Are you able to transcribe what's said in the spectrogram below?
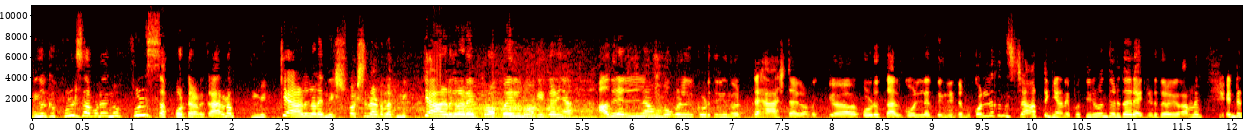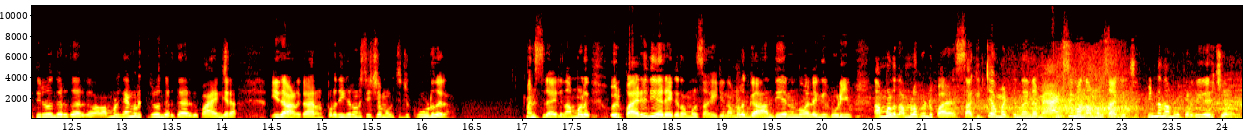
നിങ്ങൾക്ക് ഫുൾ സപ്പോർട്ട് നിങ്ങൾ ഫുൾ സപ്പോർട്ടാണ് കാരണം മിക്ക ആളുകളെ നിഷ്പക്ഷരായിട്ടുള്ള മിക്ക ആളുകളുടെയും പ്രൊഫൈൽ നോക്കിക്കഴിഞ്ഞാൽ അതിലെല്ലാം മുകളിൽ കൊടുത്തിരിക്കുന്ന ഒറ്റ ഹാഷ്ടാഗ് ആണ്. കൊടുത്താൽ കൊല്ലത്തും കിട്ടും. കൊല്ലത്തിന് സ്റ്റാർട്ടിംഗ് ആണ്. ഇപ്പോൾ തിരുവനന്തപുരത്തുകാരായിട്ട് എടുത്തത് കാരണം എന്റെ തിരുവനന്തപുരത്തുകാർക്ക് നമ്മൾ ഞങ്ങൾ തിരുവനന്തപുരത്തുകാർക്ക് ഭയങ്കര ഇതാണ്. കാരണം പ്രതികരണ ശേഷി നമുക്ക് കൂടുതലാണ്. മനസ്സിലായില്ല? നമ്മൾ ഒരു പരിധി വരെയൊക്കെ നമ്മൾ സഹിക്കും. നമ്മൾ ഗാന്ധിയനെന്നോ അല്ലെങ്കിൽ കൂടിയും നമ്മൾ നമ്മളെ കൊണ്ട് സഹിക്കാൻ പറ്റുന്നതിന്റെ മാക്സിമം നമ്മൾ സഹിച്ചു. പിന്നെ നമ്മൾ പ്രതികരിച്ചു തുടങ്ങി.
